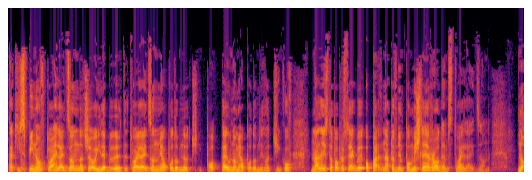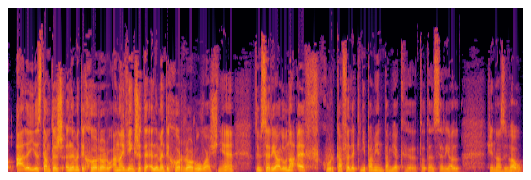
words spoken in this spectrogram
taki spin-off Twilight Zone, znaczy o ile e, Twilight Zone miał podobny po, pełno miał podobnych odcinków, no ale jest to po prostu jakby oparte na pewnym pomyśle rodem z Twilight Zone. No, ale jest tam też elementy horroru, a największe te elementy horroru właśnie w tym serialu na F, kurka felek, nie pamiętam jak to ten serial się nazywał,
